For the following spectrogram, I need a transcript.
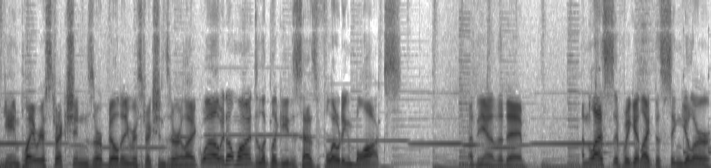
gameplay restrictions or building restrictions are like, well, we don't want it to look like he just has floating blocks at the end of the day. Unless if we get like the singular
